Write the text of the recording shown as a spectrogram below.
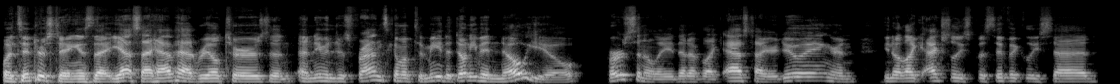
what's interesting is that yes, I have had realtors and, and even just friends come up to me that don't even know you personally that have like asked how you're doing and you know, like actually specifically said,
